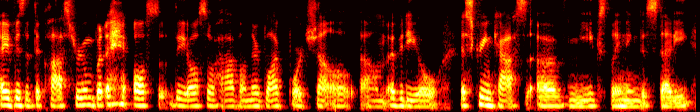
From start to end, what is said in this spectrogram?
I visit the classroom, but I also, they also have on their Blackboard shell, um, a video, a screencast of me explaining the study.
